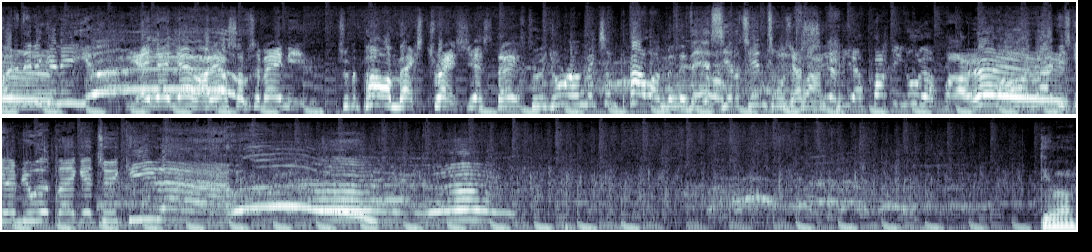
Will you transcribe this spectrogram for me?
Og det er det, vi kan lide. Ja! Ja, ja, ja, og det er som sædvanligt. To the power max trash. Yes, thanks to the Euro Mix and Power Millennium. Hvad siger du til den, Trusse Jeg Frank? siger, vi er fucking ud herfra. Hey! Alright, vi skal nemlig ud og drikke tequila. Uh! Det var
